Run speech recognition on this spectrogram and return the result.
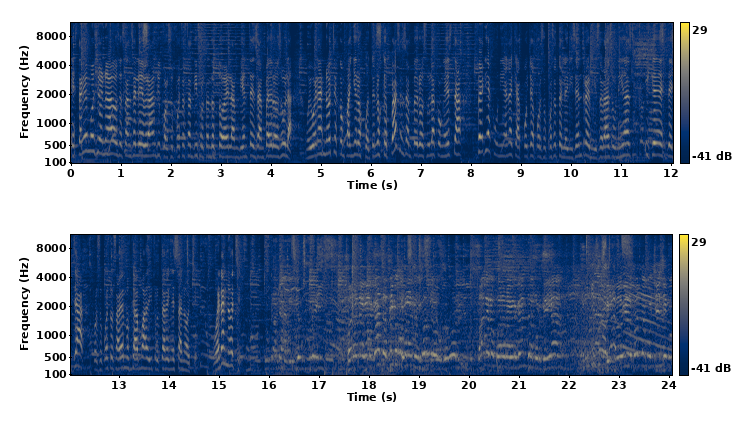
Están emocionados, están celebrando y por supuesto están disfrutando todo el ambiente en San Pedro Sula. Muy buenas noches, compañeros. Cuéntenos qué pasa en San Pedro Sula con esta feria juniana que apoya, por supuesto, Televicentro, Emisoras Unidas y que desde ya, por supuesto, sabemos que vamos a disfrutar en esta noche. Buenas noches. Para la garganta, así como para nosotros, Páguenos para la garganta porque ya y todavía nos falta muchísimo,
